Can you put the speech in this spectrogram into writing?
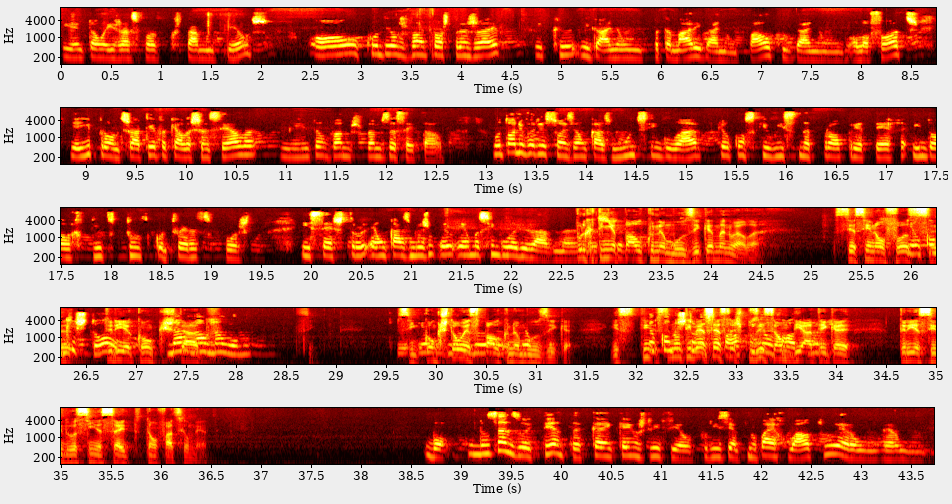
e então aí já se pode gostar muito deles, ou quando eles vão para o estrangeiro e, que, e ganham um patamar, e ganham um palco, e ganham holofotes, e aí pronto, já teve aquela chancela, e então vamos, vamos aceitá-lo. O António Variações é um caso muito singular porque ele conseguiu isso na própria terra, indo ao arrepio de tudo quanto era suposto. Isso é, é um caso mesmo, é, é uma singularidade. Na, porque na tinha palco na música, Manuela? Se assim não fosse, teria conquistado. Não, não, não. Ele... Sim, Sim eu, conquistou eu, esse palco na música. E se, se não tivesse essa exposição mediática, teria sido assim aceito tão facilmente? Bom, nos anos 80, quem, quem os viveu, por exemplo, no bairro Alto, era um, era um,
